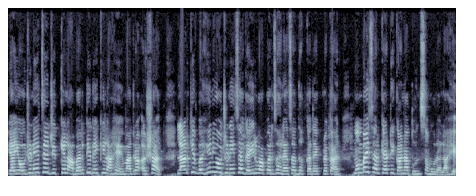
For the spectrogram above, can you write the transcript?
या योजनेचे जितके लाभार्थी देखील आहे मात्र अशात लाडकी बहीण योजनेचा गैरवापर झाल्याचा धक्कादायक प्रकार मुंबईसारख्या ठिकाणातून समोर आला आहे.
